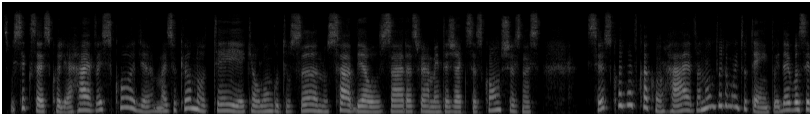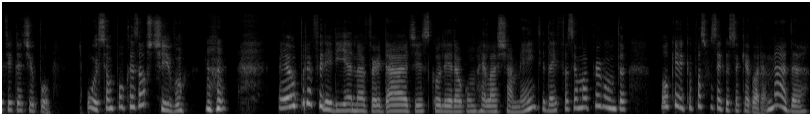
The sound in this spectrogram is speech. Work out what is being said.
Se você quiser escolher a raiva, escolha. Mas o que eu notei é que ao longo dos anos, sabe, ao usar as ferramentas de Access Consciousness, se eu escolher ficar com raiva, não dura muito tempo. E daí você fica tipo, uh, isso é um pouco exaustivo. Eu preferiria, na verdade, escolher algum relaxamento e daí fazer uma pergunta. Ok, o que eu posso fazer com isso aqui agora? Nada.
